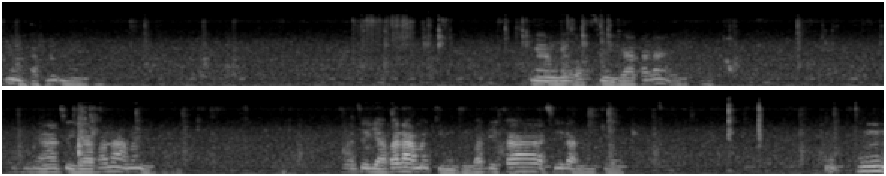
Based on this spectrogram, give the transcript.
เลืมครับลืมนี่ยังจะออกซื้อยาพาราอีกยาซื้อยาพารามาอีก เราจะยาพารามากินถึงวัดดีค่ะชื่อร้านน้องโจอืม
